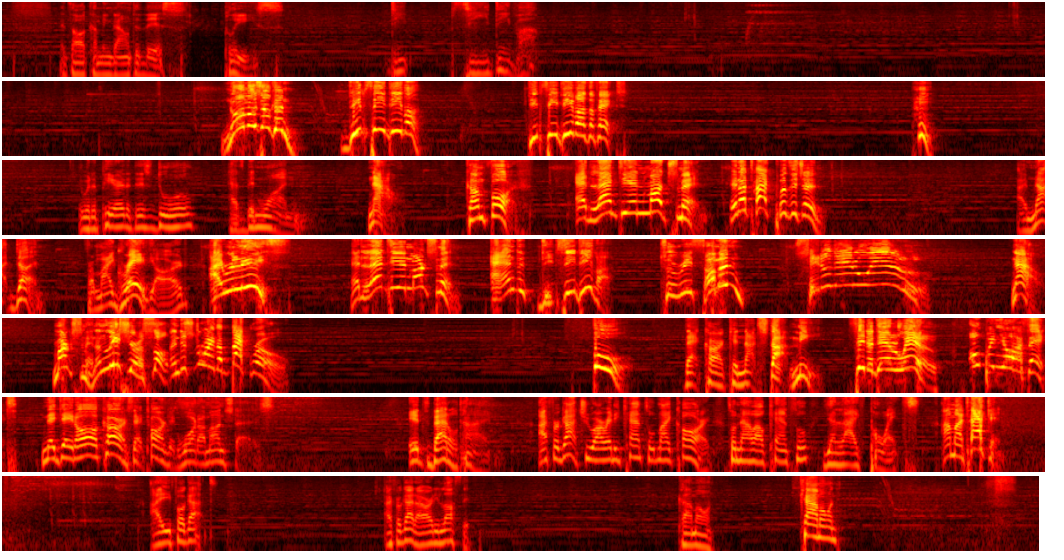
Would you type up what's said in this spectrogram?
It's all coming down to this. Please. Deep sea diva. Normal Shokan! Deep Sea Diva! Deep Sea Diva's effect! Hmm. It would appear that this duel has been won. Now, come forth, Atlantean marksmen in attack position. I'm not done. From my graveyard, I release Atlantean marksman and Deep Sea Diva to resummon Citadel. Now, marksman, unleash your assault and destroy the back row. Fool! That card cannot stop me. Citadel Whale! Open your effect! Negate all cards that target water monsters. It's battle time. I forgot you already canceled my card, so now I'll cancel your life points. I'm attacking! I forgot. I forgot I already lost it. Come on. Come on.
